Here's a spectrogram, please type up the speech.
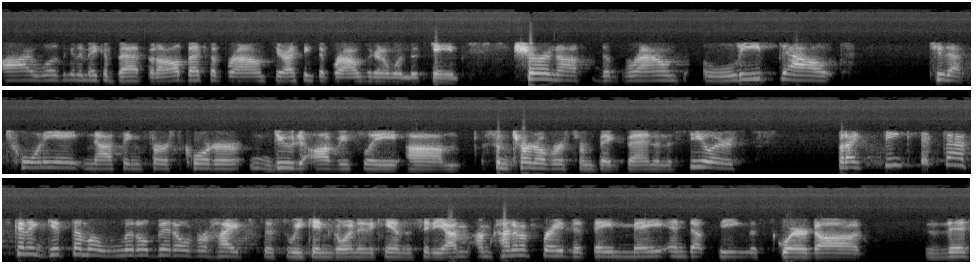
I wasn't going to make a bet, but I'll bet the Browns here. I think the Browns are going to win this game. Sure enough, the Browns leaped out to that 28 nothing first quarter due to obviously um, some turnovers from Big Ben and the Steelers. But I think that that's going to get them a little bit overhyped this weekend going into Kansas City. I'm I'm kind of afraid that they may end up being the square dog this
